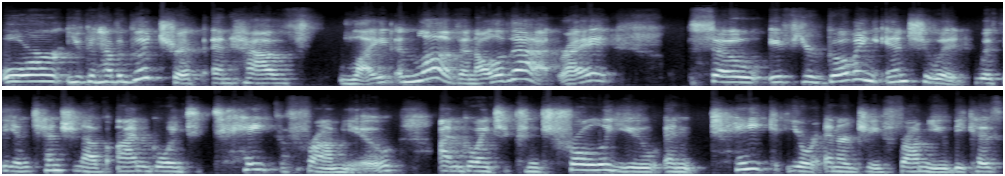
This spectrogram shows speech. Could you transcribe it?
Or you can have a good trip and have light and love and all of that, right? So if you're going into it with the intention of, I'm going to take from you, I'm going to control you and take your energy from you, because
